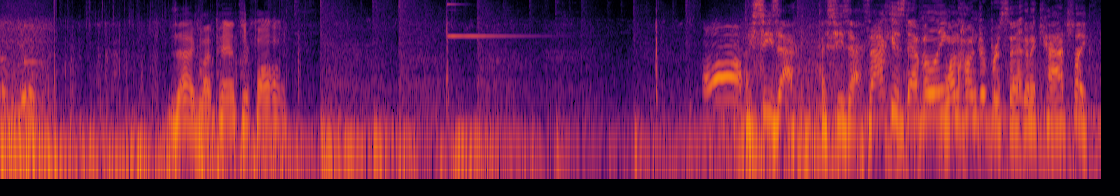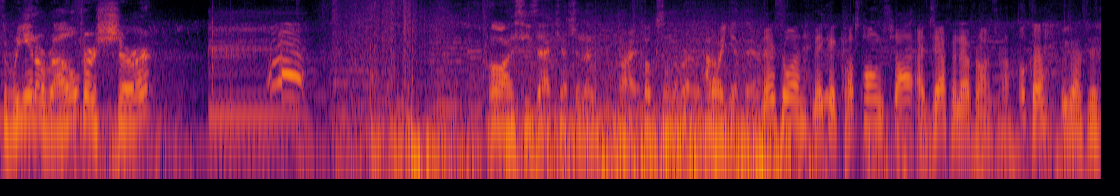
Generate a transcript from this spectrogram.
Let's get it. Zack, my pants are falling. I see Zack. I see Zack. Zack is definitely 100% gonna catch like three in a row for sure. Oh, I see Zack catching them. All right, focus on the road. How do I get there? Next one, make a cup pong shot at Jeff and Efron's house. Okay, we got this.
